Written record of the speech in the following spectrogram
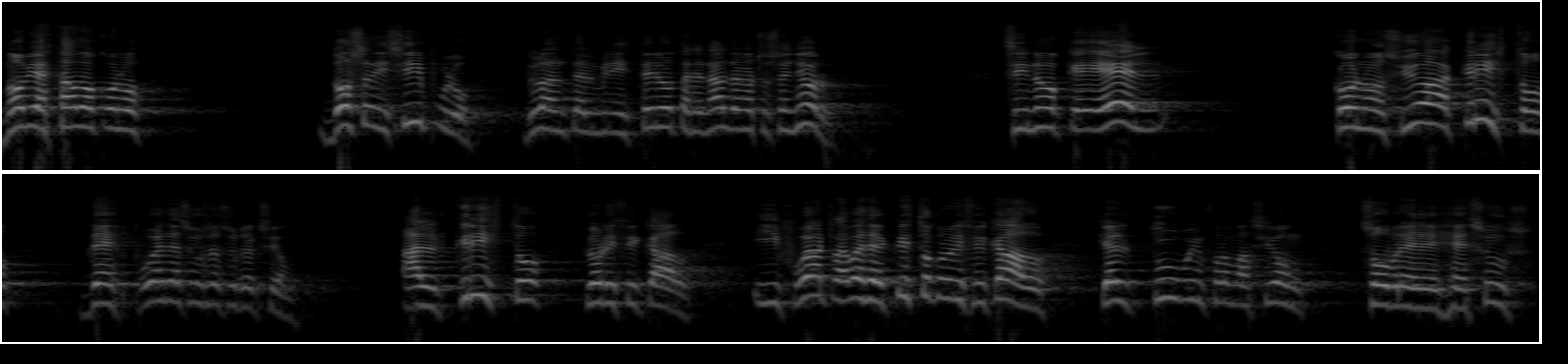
No había estado con los doce discípulos durante el ministerio terrenal de nuestro Señor, sino que Él conoció a Cristo después de su resurrección, al Cristo glorificado. Y fue a través del Cristo glorificado que Él tuvo información sobre Jesús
